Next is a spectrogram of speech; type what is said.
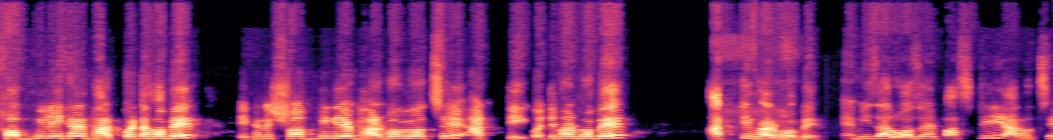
সব মিলে এখানে ভার্ব কয়টা হবে? এখানে সব মিলিয়ে ভার্ব হবে হচ্ছে আটটি। কয়টি ভার্ব হবে? আটটি ভার্ব হবে। এমিজ আর ওয়াজ এর পাঁচটি, আর হচ্ছে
